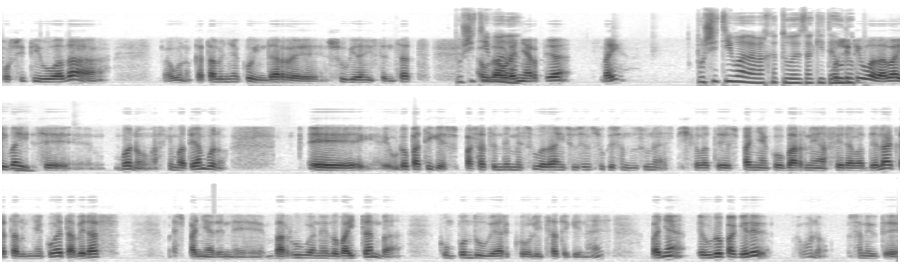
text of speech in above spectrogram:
positiboa da, ba, bueno, Kataluniako indarre zubidan iztentzat. Positiboa da? orain artea, bai? Positiboa da, bakatu ez dakit. Positiboa da, bai, bai, mm. ze, bueno, azken batean, bueno, e, Europatik ez pasatzen den mezua da, inzuzenzuk esan duzuna, ez pixka bate Espainiako barne afera bat dela, Kataluniakoa, eta beraz, Espainiaren e, barruan edo baitan, ba, konpondu beharko litzatekena, ez? Baina, Europak ere, bueno, zan dute,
